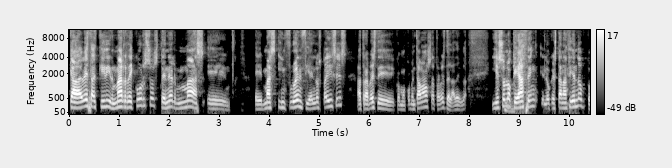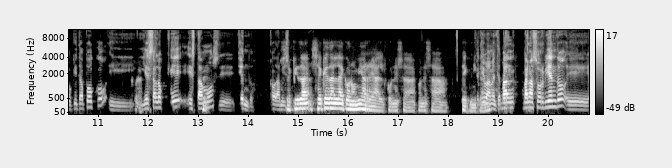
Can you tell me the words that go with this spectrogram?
cada vez adquirir más recursos, tener más, más influencia en los países a través de, como comentábamos, a través de la deuda. Y eso es lo que hacen, lo que están haciendo poquito a poco y, es a lo que estamos yendo ahora mismo. Se queda, se queda en la economía real con esa, con esa técnica. Efectivamente, van, van, absorbiendo, eh,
